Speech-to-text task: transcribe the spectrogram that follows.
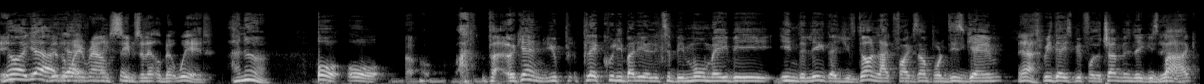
it- No, yeah, the other yeah, way around seems sense. a little bit weird. I know. Or, or, uh, but again, you play Koulibaly a little bit more maybe in the league that you've done. Like, for example, this game, Yeah. three days before the Champions League is Yeah. back,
